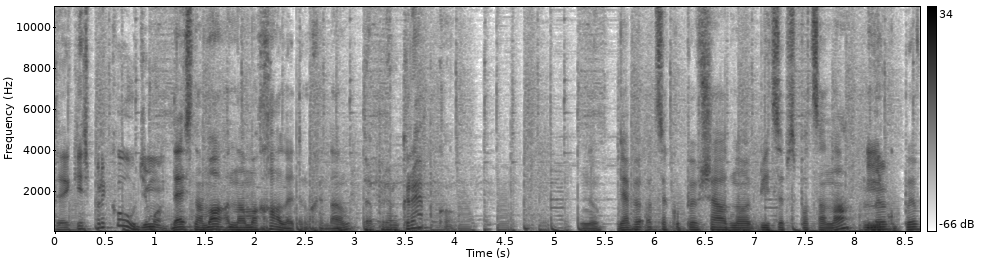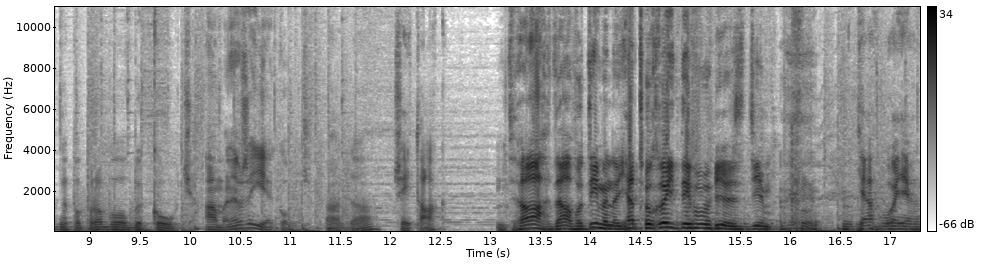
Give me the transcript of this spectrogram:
Це якийсь прикол, Дімон. Десь нама- намахали трохи, да? Та прям крепко. Ну. Я би оце купив ще одного біцепс пацана і Ну. купив би, попробував би коуча. А, в мене вже є коуч. А, да? Ще й так? Да, да, от іменно, я того й дивуюсь, Дім. Я поняв.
